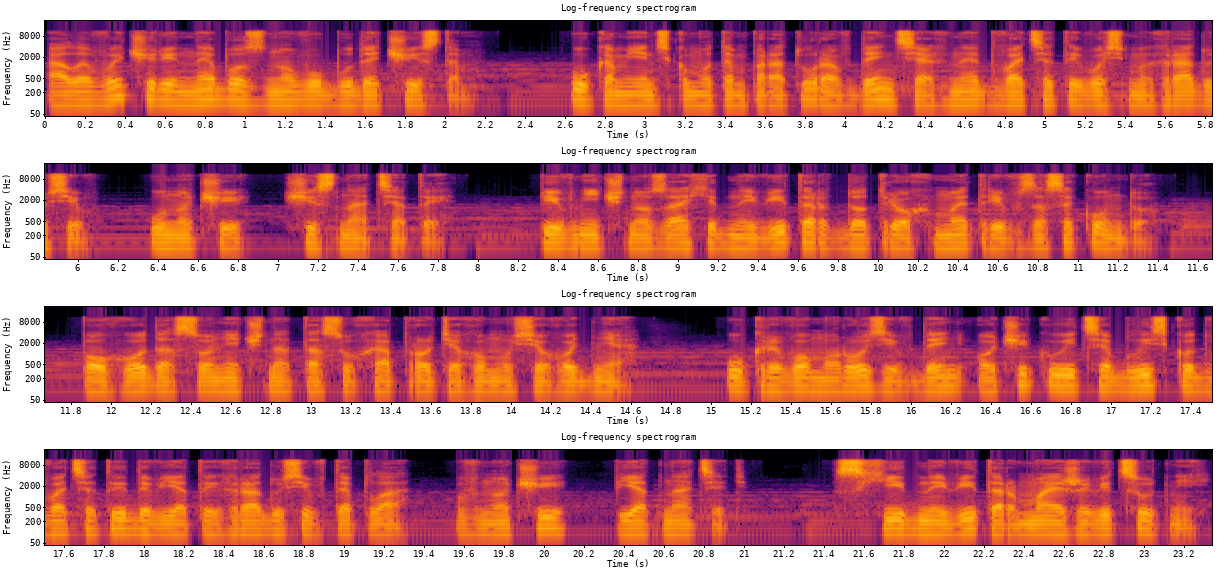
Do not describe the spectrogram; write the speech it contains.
але ввечері небо знову буде чистим. У Кам'янському температура в день сягне 28 градусів, уночі 16. Північно-західний вітер до 3 метрів за секунду. Погода сонячна та суха протягом усього дня. У кривому розі в день очікується близько 29 градусів тепла, вночі 15. Східний вітер майже відсутній.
